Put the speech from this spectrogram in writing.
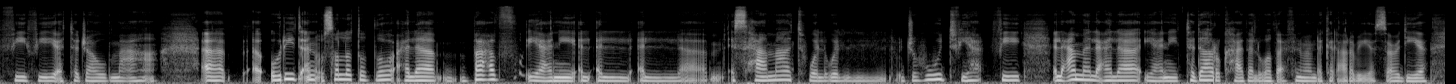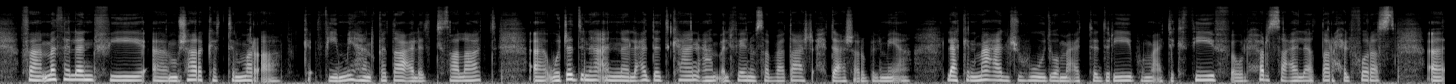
في في التجاوب معها. أريد أن أسلط الضوء على بعض يعني الإسهامات والجهود فيها في العمل على يعني تدارك هذا الوضع في المملكة العربية السعودية. فمثلا في آه، مشاركة المرأة في مهن قطاع الاتصالات. آه، وجدنا أن العدد كان عام 2017 11% لكن مع الجهود ومع التدريب ومع تكثيف والحرص على طرح الفرص آه،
